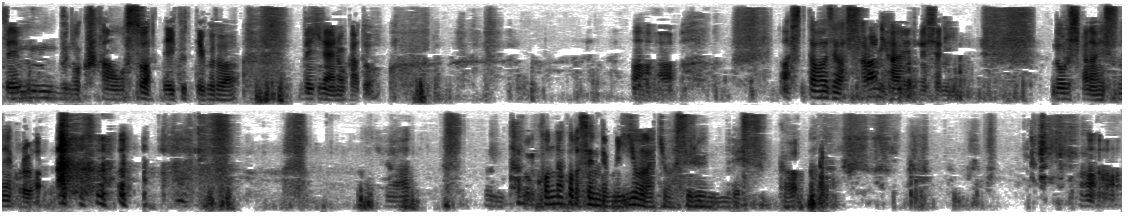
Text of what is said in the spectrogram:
全部の区間を座っていくっていうことはできないのかと。まあ、明日はじゃあさらに早い電車に乗るしかないですね、これは。いやうん多分こんなことせんでもいいような気はするんですが、あ、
